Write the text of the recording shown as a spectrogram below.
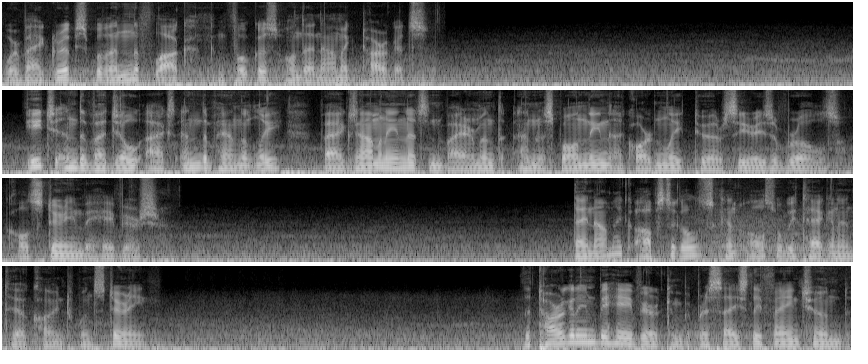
whereby groups within the flock can focus on dynamic targets. Each individual acts independently by examining its environment and responding accordingly to a series of rules, called steering behaviours. Dynamic obstacles can also be taken into account when steering. The targeting behaviour can be precisely fine-tuned,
